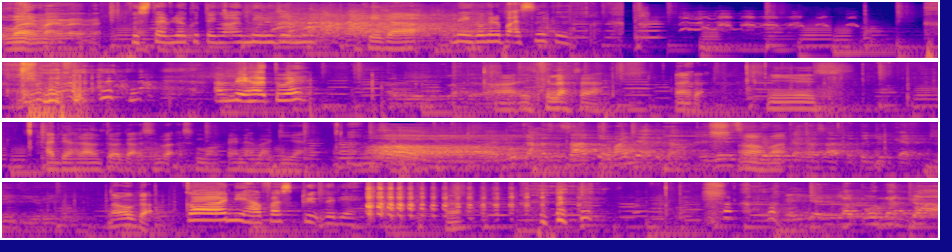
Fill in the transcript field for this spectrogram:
Baik baik baik. baik. First time dia aku tengok Amir macam ni. Okey kak. Amir kau kena paksa ke? Ambil hak tu eh. Ha, ikhlas lah. Nah kak. Ni hadiah lah untuk kak sebab semua kan dah bagi kan. Bukanlah satu banyak tu kak. Ini Ah, Mak. bukan satu tunjukkan review review. Nak kak? Kau ni hafal skrip tadi eh? Ingat ni lakonan kak.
